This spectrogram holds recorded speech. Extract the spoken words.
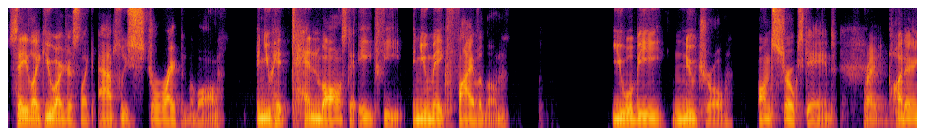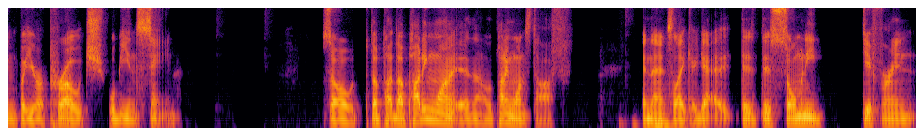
say, like you are just like absolutely striping the ball, and you hit 10 balls to eight feet and you make five of them, you will be neutral on strokes gained. Right. Putting, but your approach will be insane. So the the putting one, eh, no, the putting one's tough. And then it's like again, there's there's so many different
